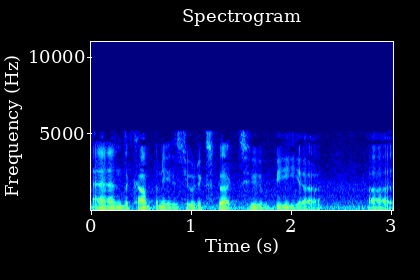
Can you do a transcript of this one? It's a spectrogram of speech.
and the companies you would expect to be uh, uh,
